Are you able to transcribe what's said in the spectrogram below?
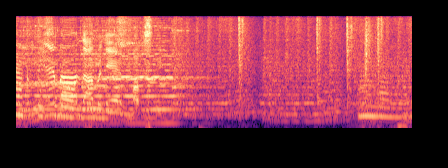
Jak to Nie ma na zrobić? mnie mocnych. No dawaj.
